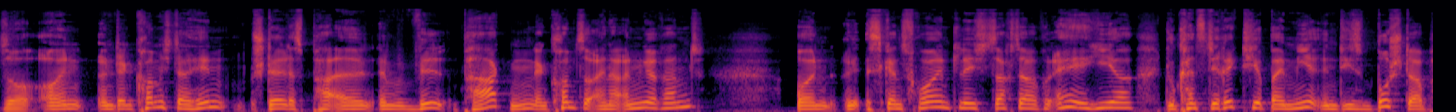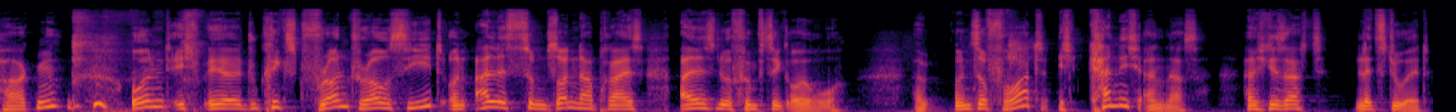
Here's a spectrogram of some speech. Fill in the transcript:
So, und, und dann komme ich da hin, stell das pa äh, will parken, dann kommt so einer angerannt und ist ganz freundlich, sagt auch, hey, hier, du kannst direkt hier bei mir in diesem Busch da parken und ich, äh, du kriegst Front Row Seat und alles zum Sonderpreis, alles nur 50 Euro. Und sofort, ich kann nicht anders, habe ich gesagt, let's do it.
